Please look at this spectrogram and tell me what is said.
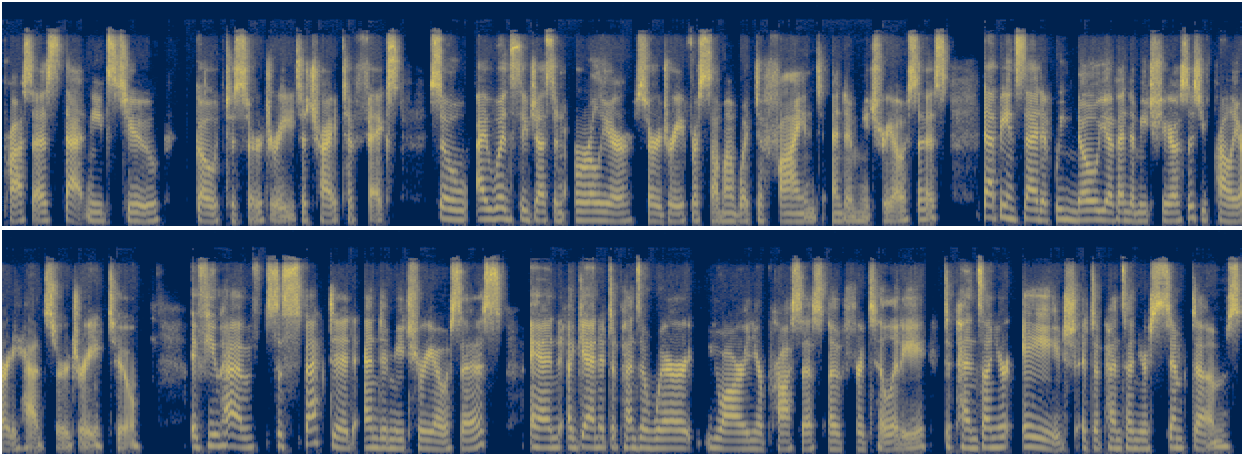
process, that needs to go to surgery to try to fix. So I would suggest an earlier surgery for someone with defined endometriosis. That being said, if we know you have endometriosis, you've probably already had surgery too. If you have suspected endometriosis, and again, it depends on where you are in your process of fertility, depends on your age, it depends on your symptoms.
